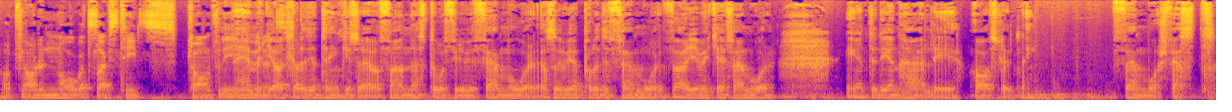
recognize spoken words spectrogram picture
Och har du något slags tidsplan för det? Nej, men jag, klart att jag tänker så här, vad fan, nästa år firar vi fem år. Alltså vi har poddat i fem år, varje vecka i fem år. Är inte det en härlig avslutning? Femårsfest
